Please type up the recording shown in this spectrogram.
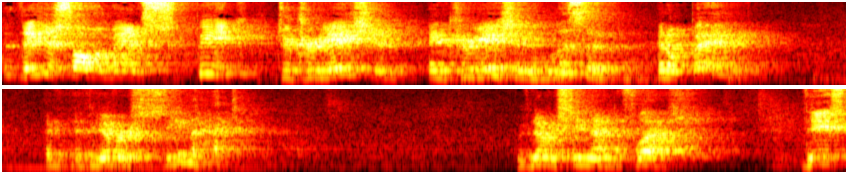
They just saw a man speak to creation, and creation listened and obeyed. Have, have you ever seen that? We've never seen that in the flesh. These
